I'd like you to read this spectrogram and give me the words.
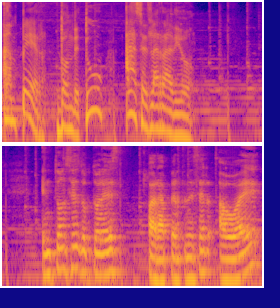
Amper, donde tú haces la radio. Entonces, doctores, para pertenecer a OAE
